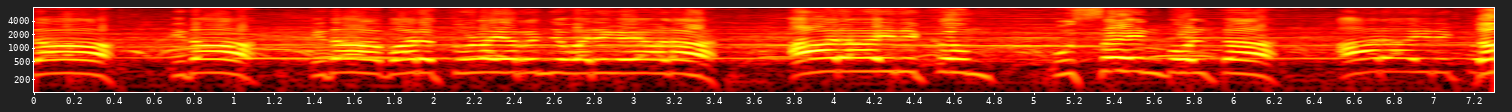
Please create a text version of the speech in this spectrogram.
ഇതാ ഇതാ ഇതാ വരത്തുഴയെറിഞ്ഞു വരികയാണ്. ആരായിരിക്കും ഉസൈൻ ബോൾട്ട്? ആരായിരിക്കും? ദാ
